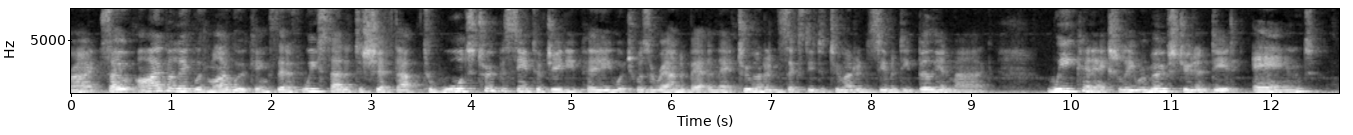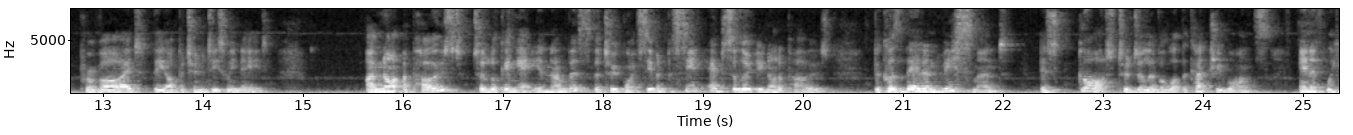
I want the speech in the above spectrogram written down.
Right? So I believe with my workings that if we started to shift up towards 2% of GDP, which was around about in that 260 to 270 billion mark, we can actually remove student debt and provide the opportunities we need. I'm not opposed to looking at your numbers for 2.7%, absolutely not opposed, because that investment has got to deliver what the country wants. And if we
